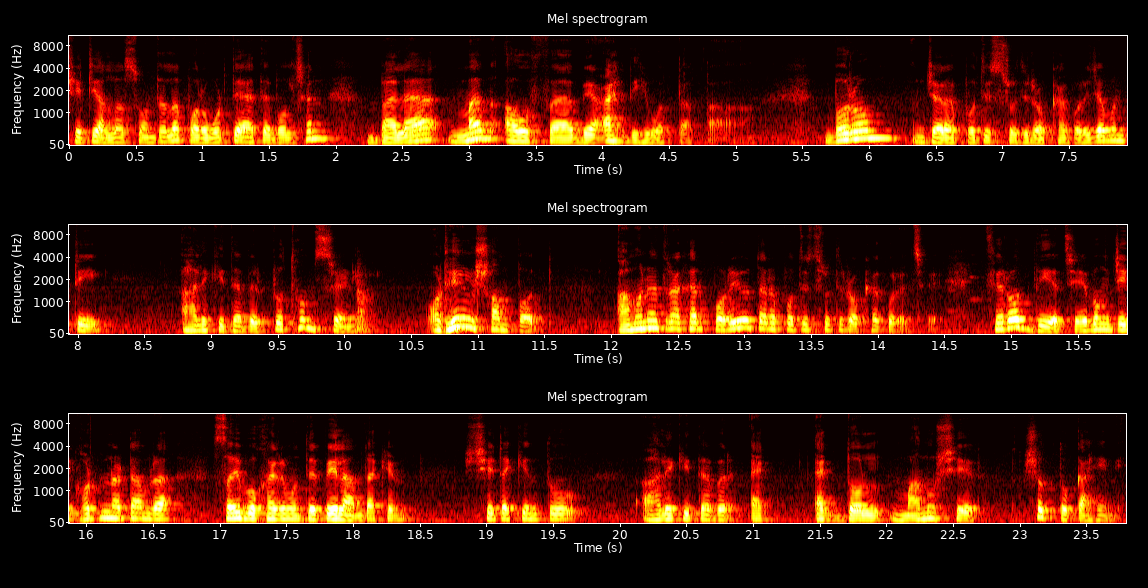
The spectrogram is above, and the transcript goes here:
সেটি আল্লাহ সুবহানাহু পরবর্তী আয়াতে বলছেন, বালা মান আউফা বিআহদিহি ওয়াত্তাকা বরং যারা প্রতিশ্রুতি রক্ষা করে, যেমনটি আহলে কিতাবের প্রথম শ্রেণি, অঢেল সম্পদ আমানত রাখার পরেও তারা প্রতিশ্রুতি রক্ষা করেছে, ফেরত দিয়েছে এবং যে ঘটনাটা আমরা সহি বুখারীর মধ্যে পেলাম, দেখেন সেটা কিন্তু আহলে কিতাবের এক, একদল মানুষের সত্য কাহিনী।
